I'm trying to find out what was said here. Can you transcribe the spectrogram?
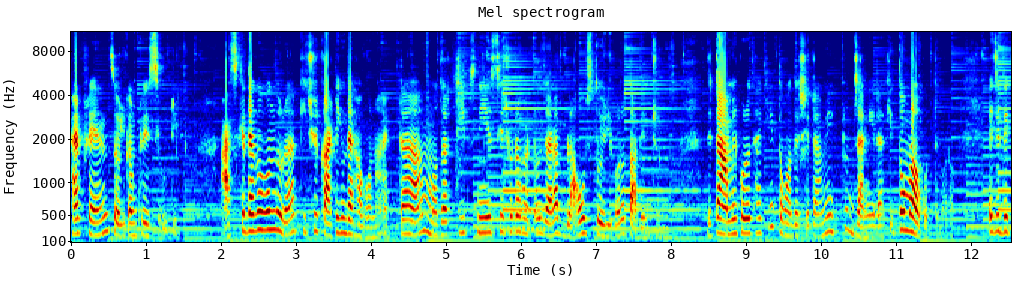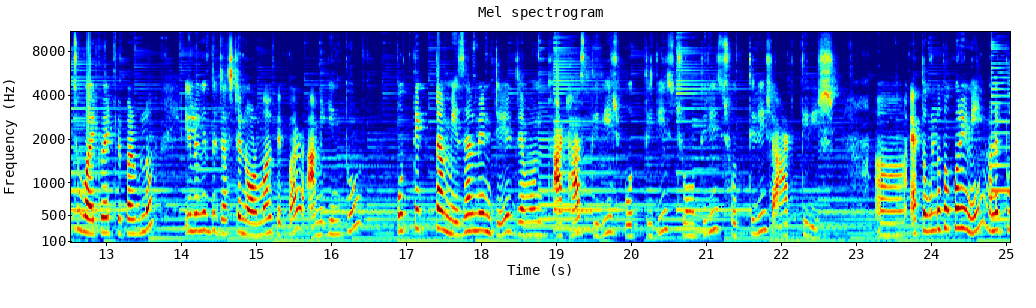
Hi friends welcome to AC boutique আজকে দেখো বন্ধুরা কিছুই কাটিং দেখাবো না। একটা মজার টিপস নিয়ে এসেছি ছোটোখাটো যারা ব্লাউজ তৈরি করো তাদের জন্য। যেটা আমি করে থাকি, তোমাদের সেটা আমি একটু জানিয়ে রাখি, তোমরাও করতে পারো। এই যে দেখছ হোয়াইট হোয়াইট পেপারগুলো এগুলো কিন্তু জাস্ট এ নর্মাল পেপার আমি কিন্তু প্রত্যেকটা মেজারমেন্টের যেমন আঠাশ, তিরিশ, বত্রিশ, চৌত্রিশ, ছত্রিশ, আটত্রিশ এতগুলো তো করিনি মানে টু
